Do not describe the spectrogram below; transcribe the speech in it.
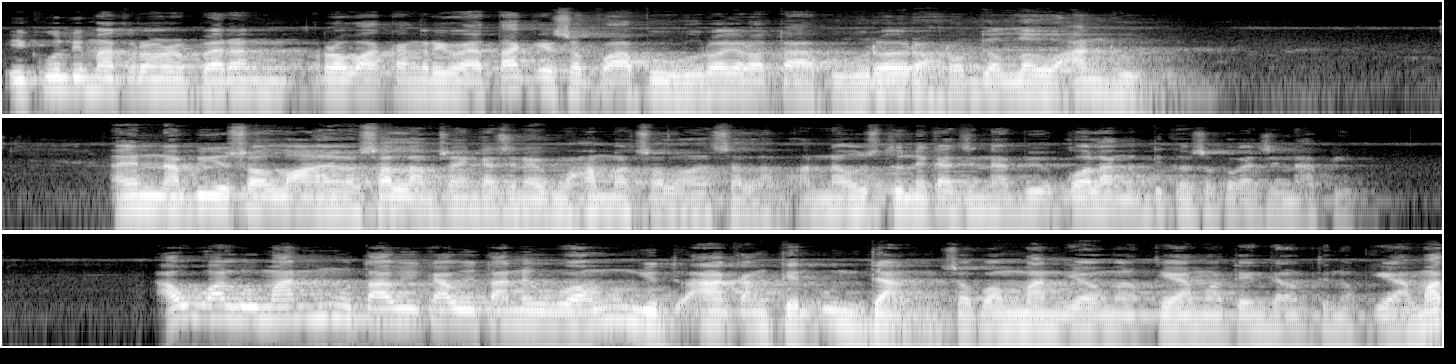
Iku lima krono barang rawa kang riwayatake sapa Abu Hurairah ta Abu Hurairah radhiyallahu anhu. Ain Nabi sallallahu alaihi wasallam sayang kanjeng Nabi Muhammad sallallahu alaihi wasallam. Anna ustune kanjeng Nabi kala ngendika sapa kanjeng Nabi. Awaluman utawi kawitane wong yud'a kang den undang sapa man yaumul kiamat ing dalam dina kiamat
